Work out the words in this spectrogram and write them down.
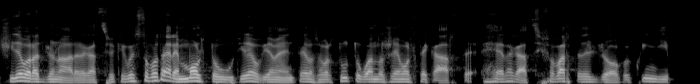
Ci devo ragionare ragazzi, perché questo potere è molto utile ovviamente, ma soprattutto quando c'hai molte carte. Eh, ragazzi, fa parte del gioco e quindi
